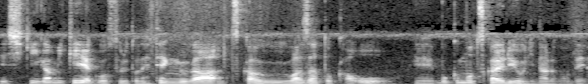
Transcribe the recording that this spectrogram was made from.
で式神契約をするとね天狗が使う技とかを、えー僕も使えるようになるので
